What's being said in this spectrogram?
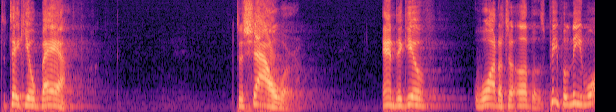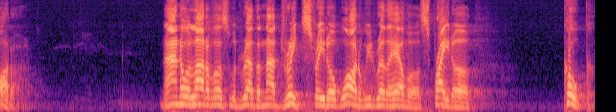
to take your bath, to shower, and to give water to others. People need water. Now, I know a lot of us would rather not drink straight up water. We'd rather have a Sprite or Coke.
